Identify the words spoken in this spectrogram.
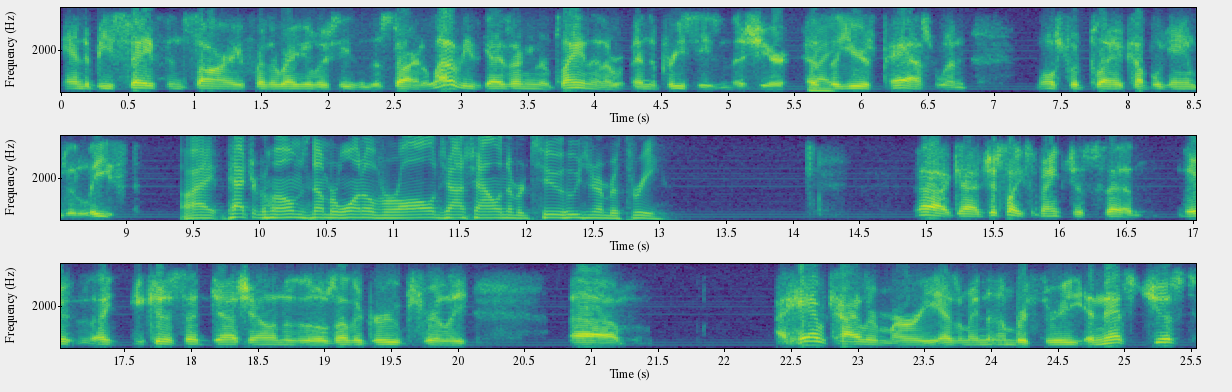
and to be safe than sorry for the regular season to start. A lot of these guys aren't even playing in the, in the preseason this year, as Right. the years past when most would play a couple games at least. All right, Patrick Mahomes, number one overall. Josh Allen, number two. Who's your number three? Oh God, just like Spank just said, there, like you could have said Josh Allen of those other groups. Really, um, I have Kyler Murray as my number three, and that's just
